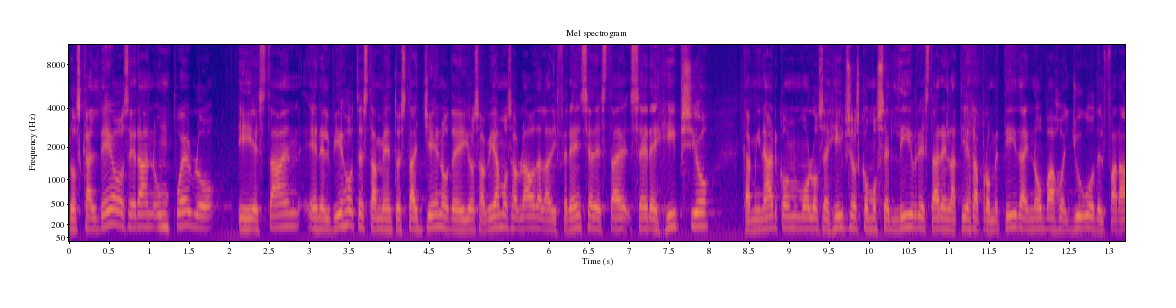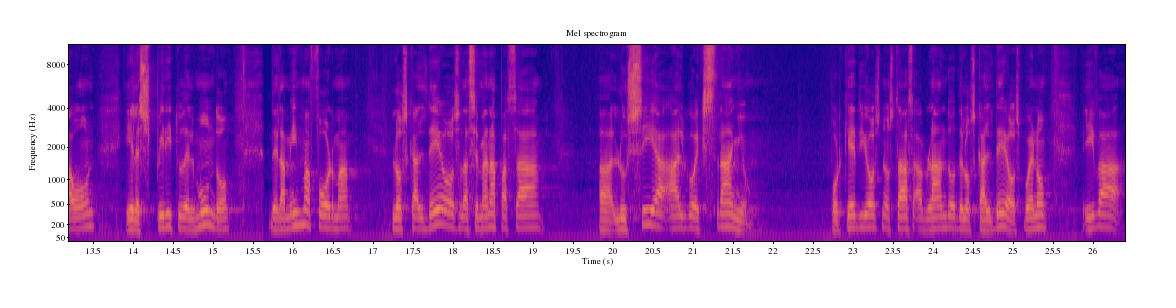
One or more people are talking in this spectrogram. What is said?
Los caldeos eran un pueblo y están en el Viejo Testamento, está lleno de ellos. Habíamos hablado de la diferencia de ser egipcio, caminar como los egipcios, como ser libre, estar en la tierra prometida y no bajo el yugo del faraón y el espíritu del mundo. De la misma forma, los caldeos la semana pasada uh, lucía algo extraño. ¿Por qué Dios nos está hablando de los caldeos? Bueno, iba a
